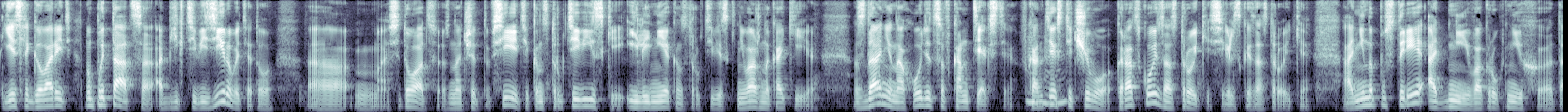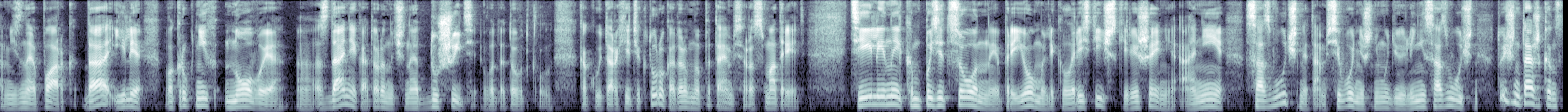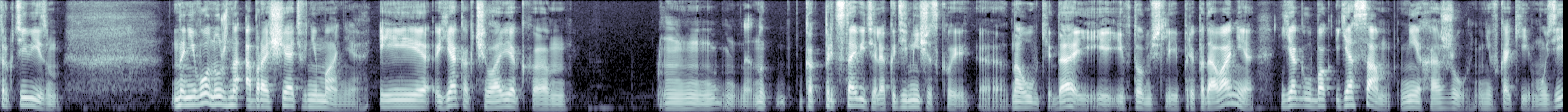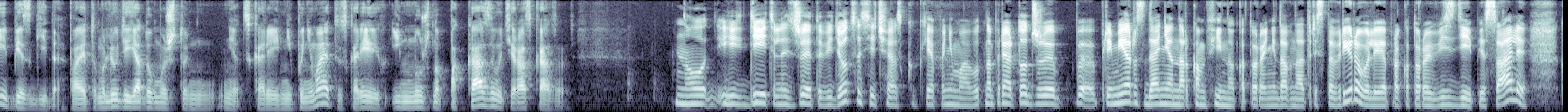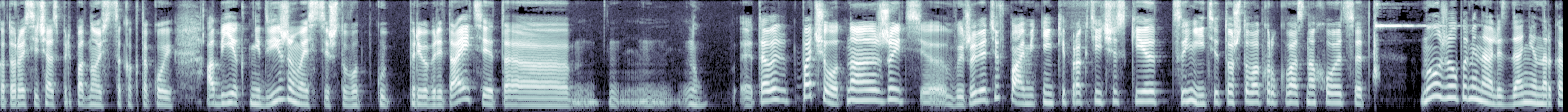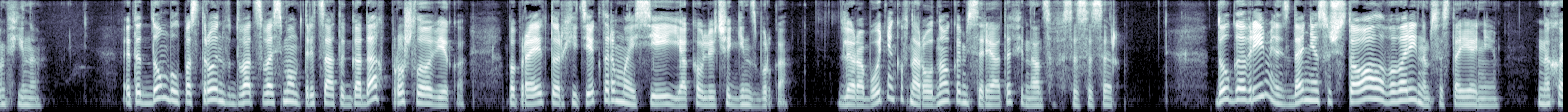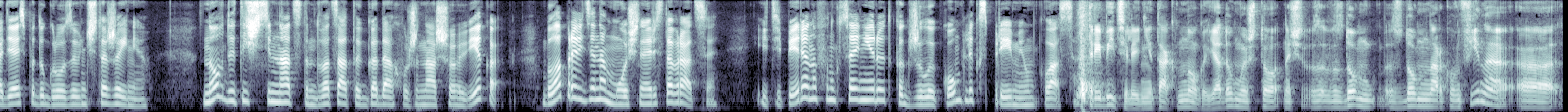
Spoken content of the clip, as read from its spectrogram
если говорить, ну, пытаться объективизировать эту э, ситуацию, значит, все эти конструктивистские или не конструктивистские, неважно какие, здания находятся в контексте. В контексте mm-hmm. чего? Городской застройки, сельской застройки. Они на пустыре одни, вокруг них, э, там, не знаю, парк, да, или вокруг них новые э, здания, которые начинают душить вот эту вот какую-то архитектуру, которую мы пытаемся рассмотреть. Те или иные композиционные приемы или колористические решения, они созвучны там сегодняшнему дню или не созвучны. Точно так же конструктивизм. На него нужно обращать внимание. И я как человек эм, ну, как представитель академической э, науки, да, и, и в том числе и преподавания, я глубоко, я сам не хожу ни в какие музеи без гида. Поэтому люди, я думаю, что нет, скорее не понимают, и скорее им нужно показывать и рассказывать. Ну, и деятельность же это ведется сейчас, как я понимаю. Вот, например, тот же э, пример здания наркомфина, которое недавно отреставрировали, про которое везде писали, которое сейчас преподносится как такой объект недвижимости, что вот приобретайте, это ну, это почетно жить. Вы живете в памятнике практически, цените то, что вокруг вас находится. Мы уже упоминали здание наркомфина. Этот дом был построен в 28-30-х годах прошлого века – по проекту архитектора Моисея Яковлевича Гинзбурга для работников Народного комиссариата финансов СССР. Долгое время здание существовало в аварийном состоянии, находясь под угрозой уничтожения. Но в 2017-2020 годах уже нашего века была проведена мощная реставрация – и теперь оно функционирует как жилой комплекс премиум-класса. Потребителей не так много. Я думаю, что значит, с, дом, с домом Наркомфина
